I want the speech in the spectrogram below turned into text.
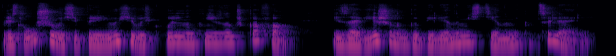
прислушиваясь и принюхиваясь к пыльным книжным шкафам и завешенным гобеленами стенами канцелярии.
